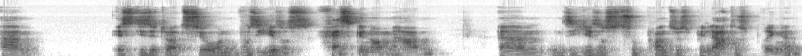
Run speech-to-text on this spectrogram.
ähm, ist die Situation, wo sie Jesus festgenommen haben, ähm, sie Jesus zu Pontius Pilatus bringen,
